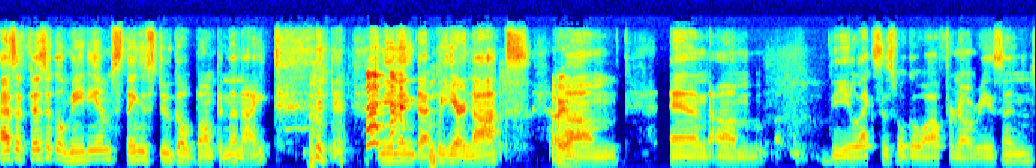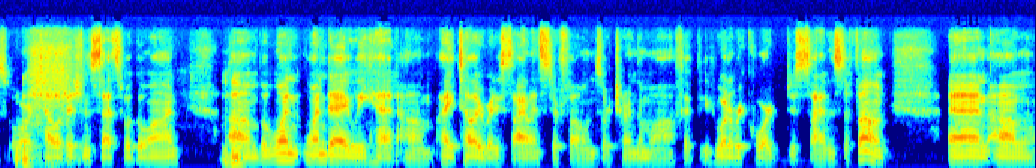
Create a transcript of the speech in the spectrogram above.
as a physical mediums, things do go bump in the night, meaning that we hear knocks. Oh yeah. Um, and um, the Alexas will go off for no reasons, or television sets will go on. Mhm. Um, but one one day we had, um, I tell everybody silence their phones or turn them off. If, if you want to record, just silence the phone. And um,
